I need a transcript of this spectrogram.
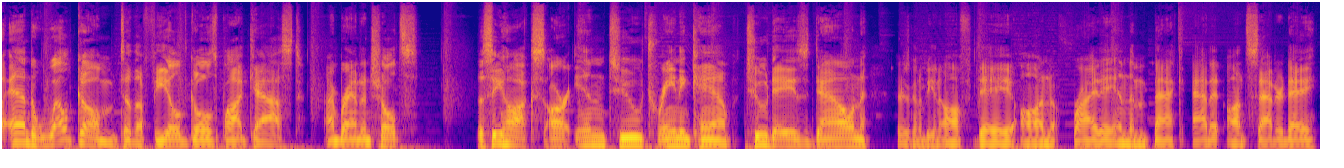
and welcome to the Field Goals Podcast. I'm Brandon Schultz. The Seahawks are into training camp, two days down. There's going to be an off day on Friday and then back at it on Saturday.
